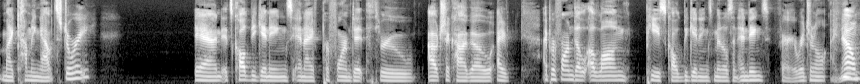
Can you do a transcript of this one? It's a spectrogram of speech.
my coming out story and it's called Beginnings, and I've performed it throughout Chicago. I I performed a, a long piece called Beginnings, Middles, and Endings, very original, I know,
